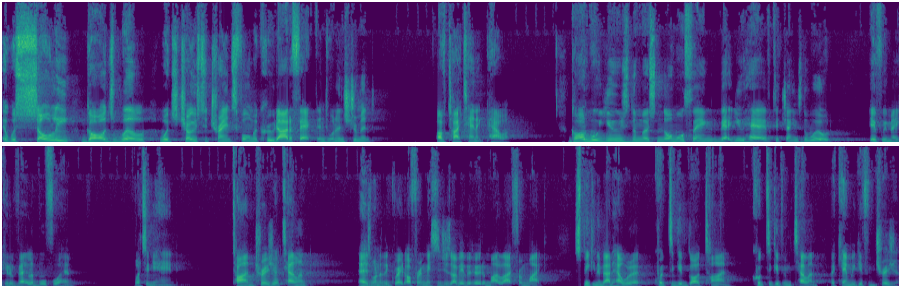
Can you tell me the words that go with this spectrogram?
it was solely God's will which chose to transform a crude artifact into an instrument of titanic power. God will use the most normal thing that you have to change the world if we make it available for Him. What's in your hand? time, treasure, talent, as one of the great offering messages I've ever heard in my life from Mike, speaking about how we're quick to give God time, quick to give Him talent, but can we give Him treasure?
